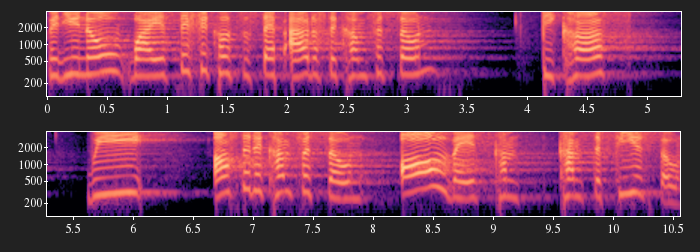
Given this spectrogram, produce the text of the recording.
But you know why it's difficult to step out of the comfort zone? Because we, after the comfort zone, always come, comes the fear zone.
